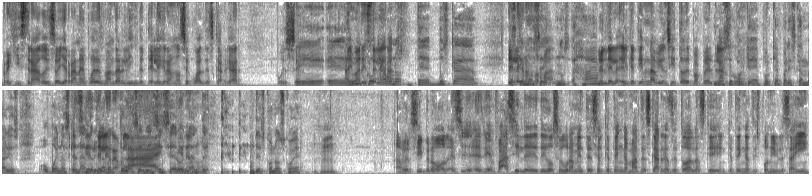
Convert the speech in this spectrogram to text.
registrado. Dice, oye Rana, ¿me puedes mandar el link de Telegram? No sé cuál descargar. Pues Eh, el hay varios único- ah, bueno, eh, busca. es que Telegram no sé, normal. no ajá. el, de la- el que tiene un avioncito de papel No blanco. sé por qué, por qué aparezcan varios. O bueno, es que Es en que Telegram te voy a ser bien sincero, en Android desconozco, ¿eh? A ver, sí, pero es, es bien fácil. eh, digo, seguramente es el que tenga más descargas de todas las que, que tengas disponibles ahí.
